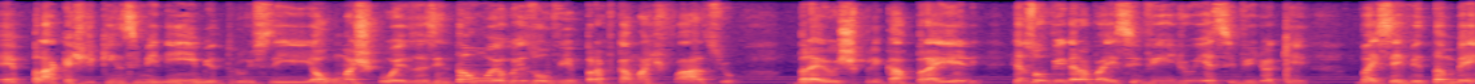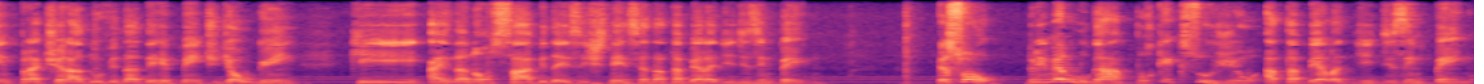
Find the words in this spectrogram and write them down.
é, placas de 15 milímetros e algumas coisas. Então eu resolvi, para ficar mais fácil para eu explicar para ele, resolvi gravar esse vídeo e esse vídeo aqui vai servir também para tirar dúvida de repente de alguém que ainda não sabe da existência da tabela de desempenho. Pessoal, primeiro lugar, por que, que surgiu a tabela de desempenho?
